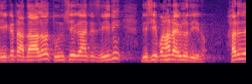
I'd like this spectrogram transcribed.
ඒකට අදාළව 300 ගානට සීනි 250ට ඇවිල්ලා තියෙනවා. හරිද?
